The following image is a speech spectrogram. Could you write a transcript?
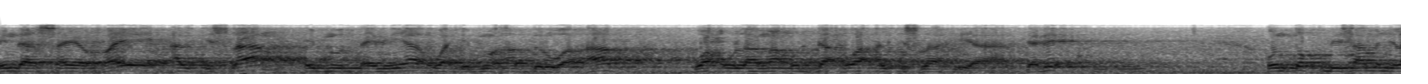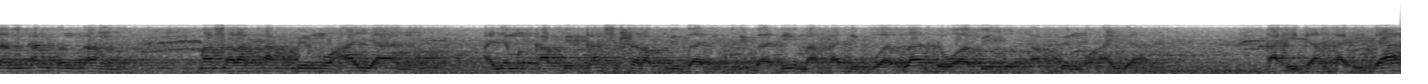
inda syekhai al Islam Ibnu Taimiyah wa Ibnu Abdul Wahab wa ulama dakwah al Islahiyah. Jadi untuk bisa menjelaskan tentang masalah takbir muayyan hanya mengkafirkan secara pribadi-pribadi maka dibuatlah doa bitu takbir muayyan kaidah-kaidah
